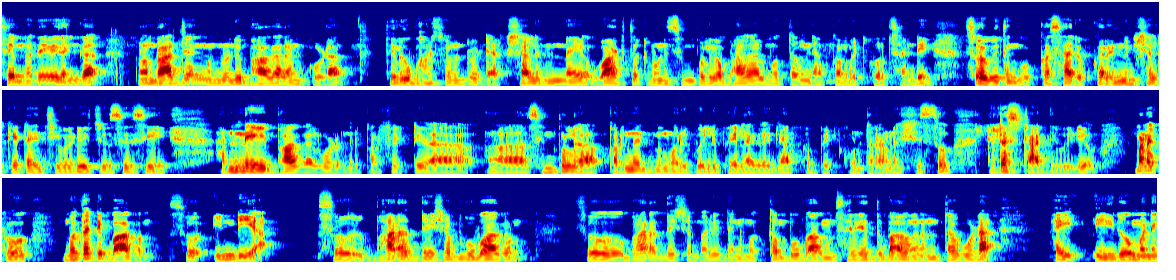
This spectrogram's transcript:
సేమ్ అదేవిధంగా మనం రాజ్యాంగంలోని భాగాలను కూడా తెలుగు భాషలో ఉన్నటువంటి అక్షరాలు ఎన్ని ఉన్నాయో వాటితో మనం సింపుల్గా భాగాలు మొత్తం జ్ఞాపకం పెట్టుకోవచ్చు అండి సో ఈ విధంగా ఒక్కసారి ఒక్క రెండు నిమిషాలు కేటాయించి వీడియో చూసేసి అన్ని భాగాలు కూడా మీరు పర్ఫెక్ట్గా సింపుల్గా పర్మనెంట్ మెమరీకి వెళ్ళిపోయేలాగా జ్ఞాపకం పెట్టుకుంటారని ఆశిస్తూ లెటర్ స్టార్ట్ ది వీడియో. మనకు మొదటి భాగం సో ఇండియా సో భారతదేశ భూభాగం సో భారతదేశం మరియు దాని మొత్తం భూభాగం సరిహద్దు భాగం అంతా కూడా ఐ ఈ రోమన్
